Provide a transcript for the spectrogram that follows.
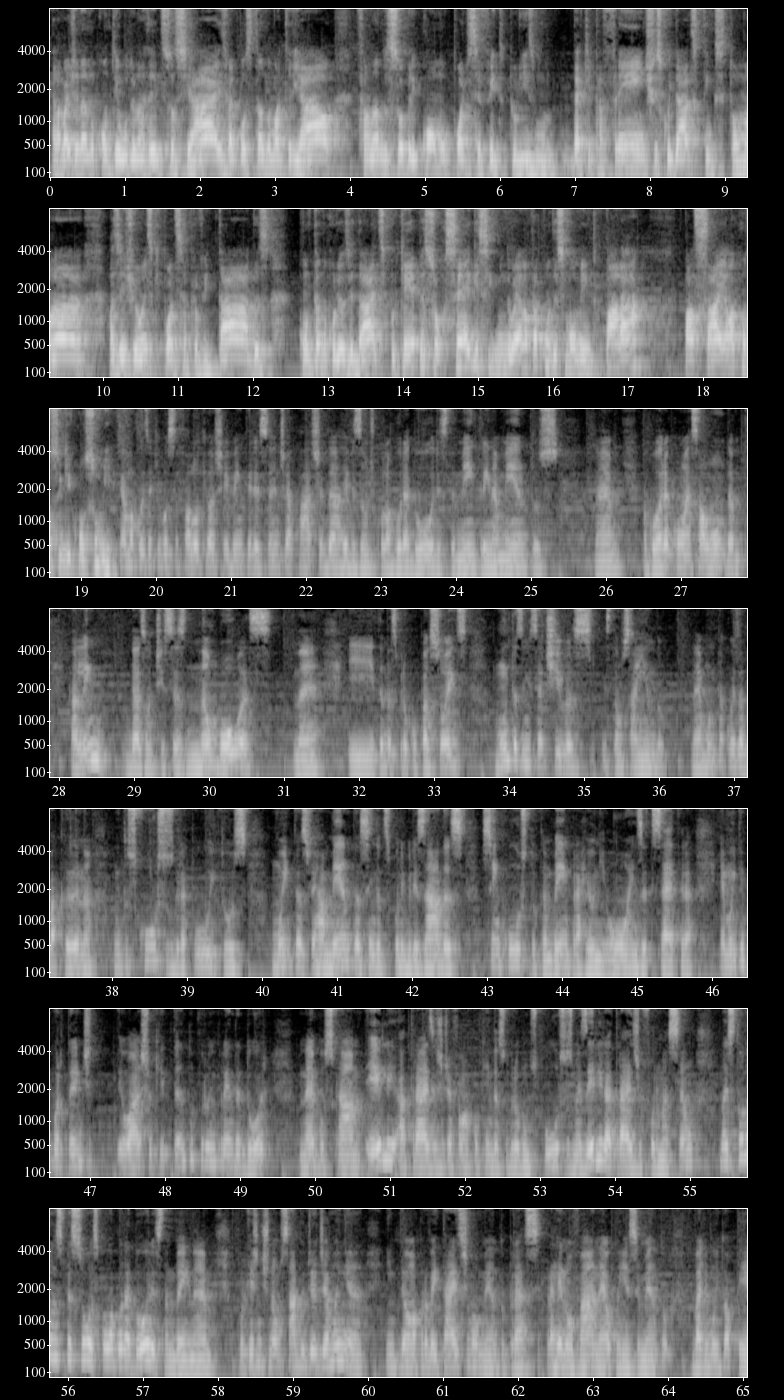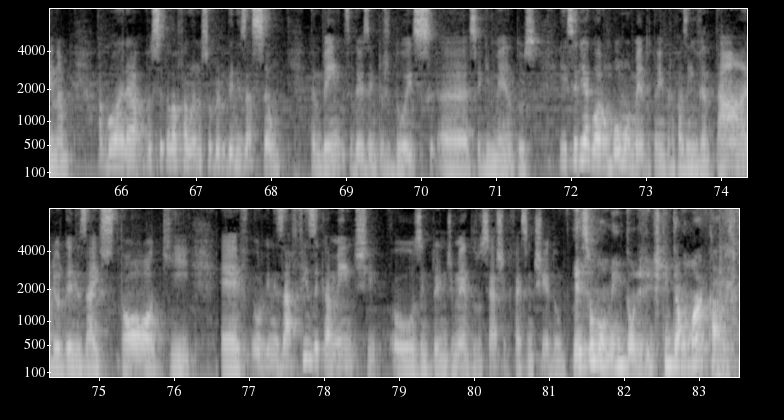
Ela vai gerando conteúdo nas redes sociais, vai postando material, falando sobre como pode ser feito o turismo daqui para frente, os cuidados que tem que se tomar, as regiões que podem ser aproveitadas, contando curiosidades, porque aí a pessoa segue seguindo ela para quando esse momento parar, passar e ela conseguir consumir. É uma coisa que você falou que eu achei bem interessante, a parte da revisão de colaboradores também, treinamentos, né? Agora com essa onda além das notícias não boas, né, e tantas preocupações, muitas iniciativas estão saindo, né, muita coisa bacana, muitos cursos gratuitos, muitas ferramentas sendo disponibilizadas sem custo também para reuniões, etc. É muito importante, eu acho que tanto para o empreendedor né, buscar ele atrás, a gente vai falar um pouquinho ainda sobre alguns cursos, mas ele ir atrás de formação, mas todas as pessoas, colaboradores também, né? Porque a gente não sabe o dia de amanhã. Então, aproveitar este momento para renovar né, o conhecimento vale muito a pena. Agora, você estava falando sobre organização. Também você deu exemplo de dois uh, segmentos. E seria agora um bom momento também para fazer inventário, organizar estoque, é, organizar fisicamente os empreendimentos? Você acha que faz sentido? Esse é o momento onde a gente tem que arrumar a casa.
